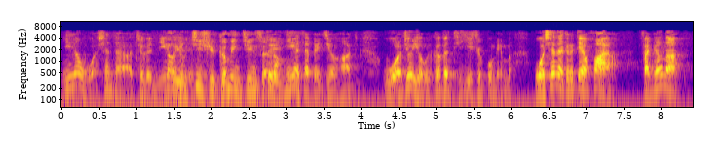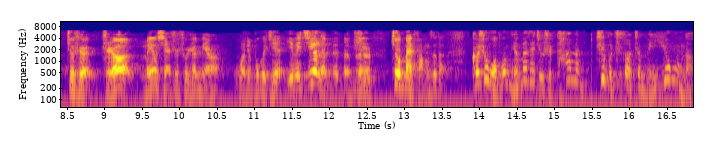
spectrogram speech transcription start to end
你看我现在啊，这个你要有继续革命精神啊对你也在北京哈，我就有一个问题一直不明白。我现在这个电话呀，反正呢，就是只要没有显示出人名，我就不会接，因为接了那那没就是卖房子的。可是我不明白的就是他们知不知道这没用呢？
